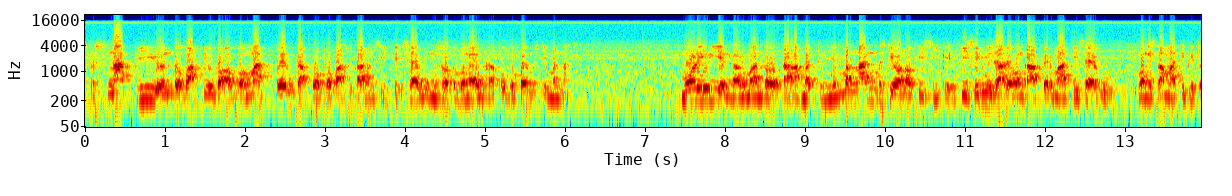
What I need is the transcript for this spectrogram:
Terus Nabi untuk wahyu ke Allah mat, kowe gak apa-apa pasukan sithik, 1000 musuh 3000 gak apa-apa, kowe mesti menang. Mulai riyen Kang Rumanto, Kang Ahmad Dunia menang mesti ono fisik. Fisik misalnya wong kafir mati 1000, wong Islam mati 70.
